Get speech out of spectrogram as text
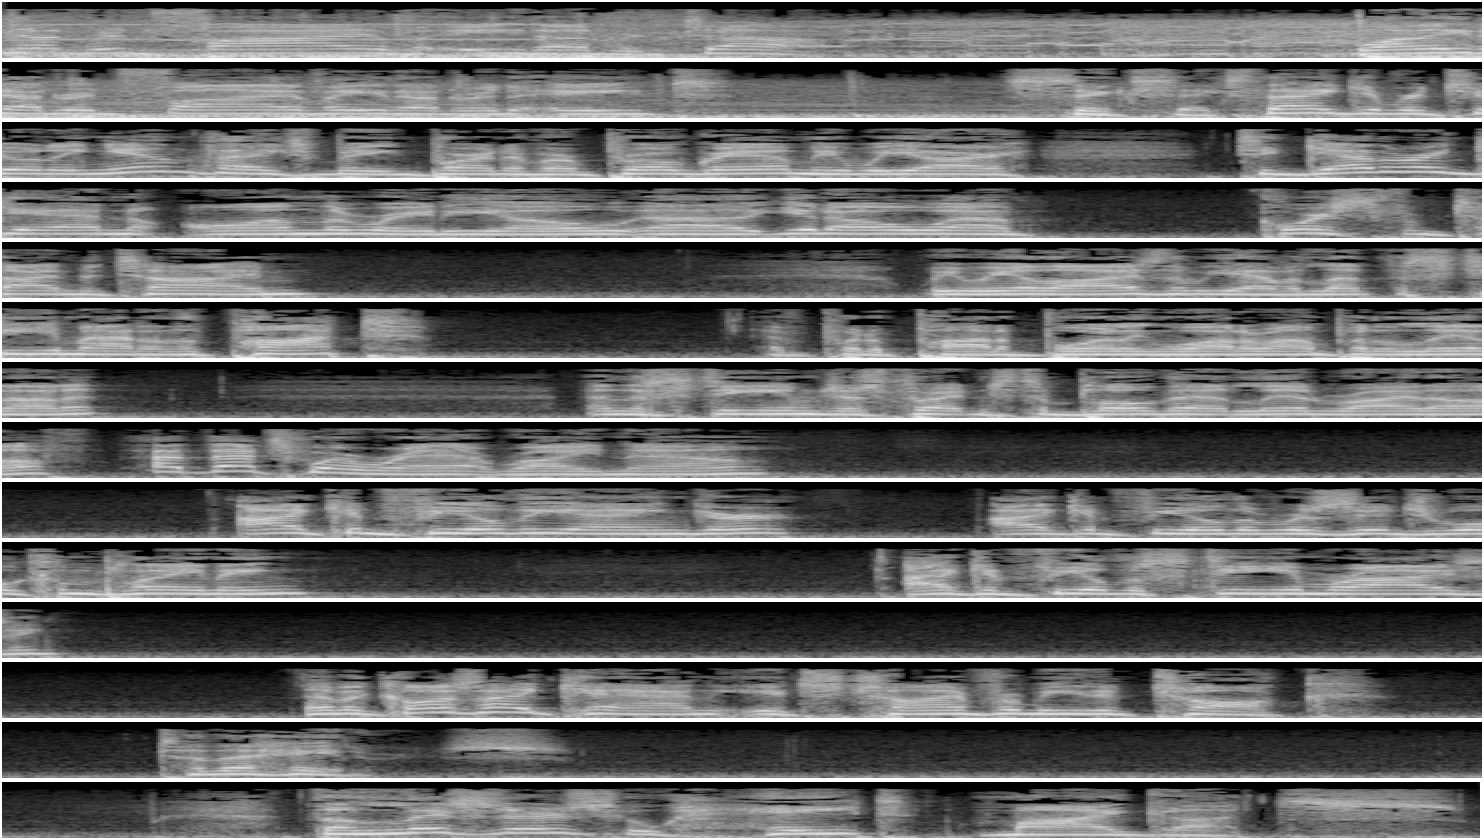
1-800-5800-TOM. 1-800-5800-866. Thank you for tuning in. Thanks for being part of our program. Here we are together again on the radio. Uh, you know, uh, of course, from time to time, we realize that we haven't let the steam out of the pot. Have put a pot of boiling water on, put a lid on it. And the steam just threatens to blow that lid right off. That's where we're at right now. I can feel the anger. I can feel the residual complaining. I can feel the steam rising. And because I can, it's time for me to talk to the haters. The listeners who hate my guts.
